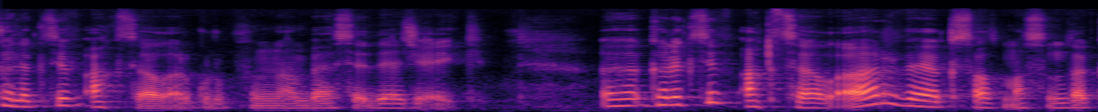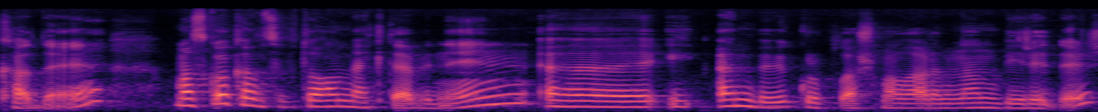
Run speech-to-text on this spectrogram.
kollektiv aksiyalar qrupundan bəhs edəcəyik. Kollektiv aksiyalar və ya qısaltmasında KD Moskva konseptual məktəbinin ən böyük qruplaşmalarından biridir.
